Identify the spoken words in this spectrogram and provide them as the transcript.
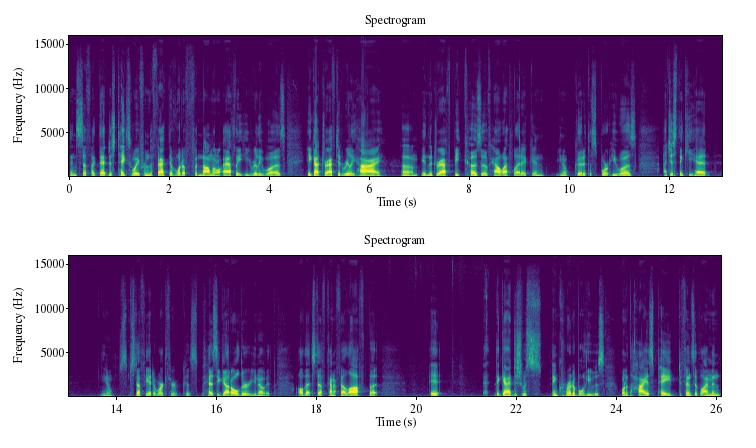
and stuff like that just takes away from the fact of what a phenomenal athlete he really was. He got drafted really high um, in the draft because of how athletic and you know good at the sport he was. I just think he had, you know, some stuff he had to work through because as he got older, you know, it all that stuff kind of fell off, but it the guy just was incredible. He was one of the highest paid defensive linemen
